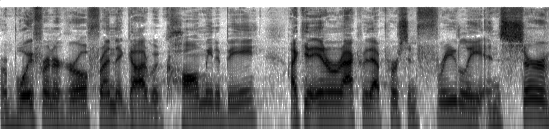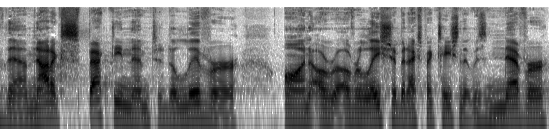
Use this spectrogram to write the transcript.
or boyfriend or girlfriend that God would call me to be. I can interact with that person freely and serve them, not expecting them to deliver on a, a relationship and expectation that was never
